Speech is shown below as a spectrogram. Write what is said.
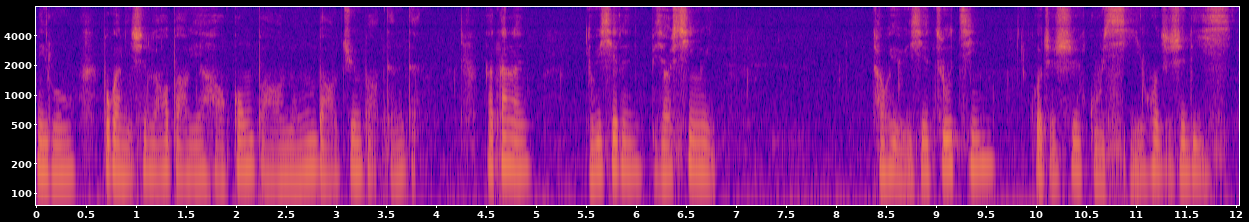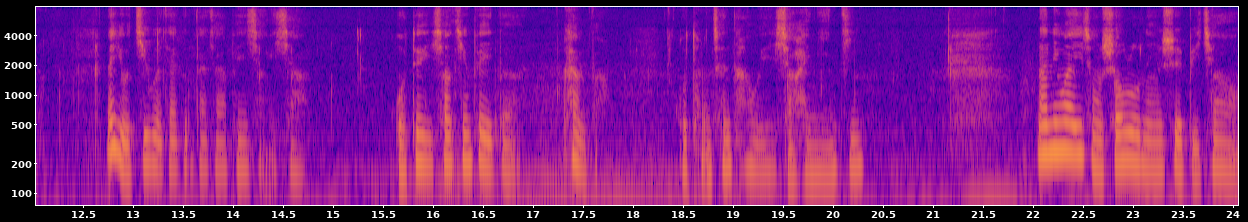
例如，不管你是劳保也好，公保、农保、军保等等。那当然有一些人比较幸运，他会有一些租金，或者是股息，或者是利息。那有机会再跟大家分享一下我对孝金费的看法。我统称它为小孩年金。那另外一种收入呢，是比较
